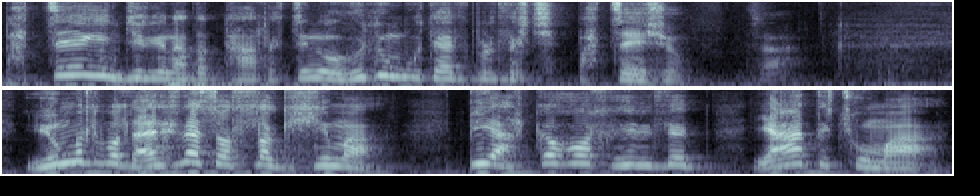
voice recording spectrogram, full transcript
Бацээгийн жирэг надад таалагдсан. Нөгөө хөлөн бүх тайлбарлагч Бацээ шүү. За. Юм л бол архинаас боллоо гэх юм аа. Би алкогол хэрэглээд яадаг ч юм аа.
